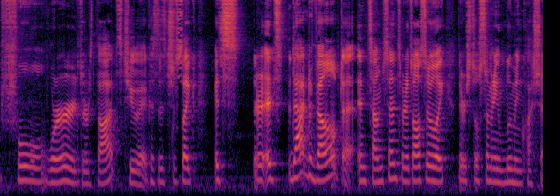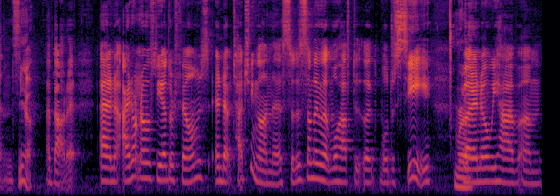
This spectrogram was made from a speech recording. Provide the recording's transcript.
full words or thoughts to it because it's just like it's there it's that developed uh, in some sense, but it's also like there's still so many looming questions Yeah. about it. And I don't know if the other films end up touching on this. So this is something that we'll have to like we'll just see. Right. But I know we have um,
